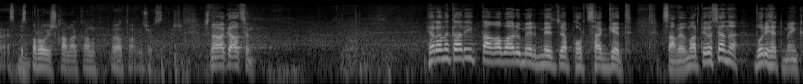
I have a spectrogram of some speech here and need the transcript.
այսպես պրոիշխանական լրատվամիջոցներ։ Շնորհակալություն։ Հերանեկարի տաղավարում էր մեջափորձագետ Սամվել Մարտիրոսյանը, որի հետ մենք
